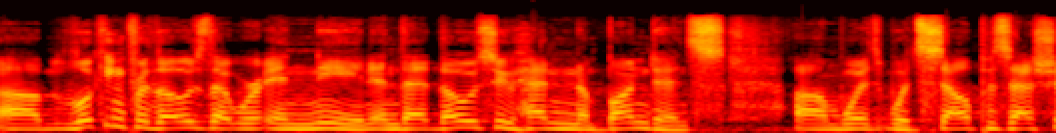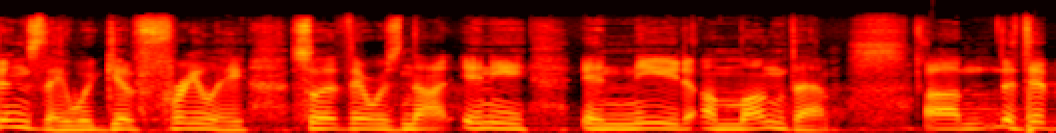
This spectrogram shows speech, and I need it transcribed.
uh, looking for those that were in need, and that those who had an abundance um, would, would sell possessions, they would give freely, so that there was not any in need among them. Um, the,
